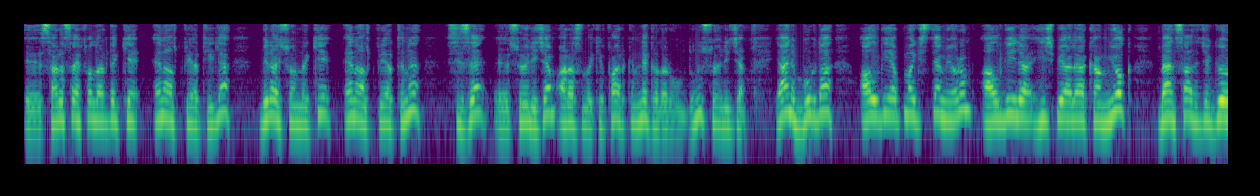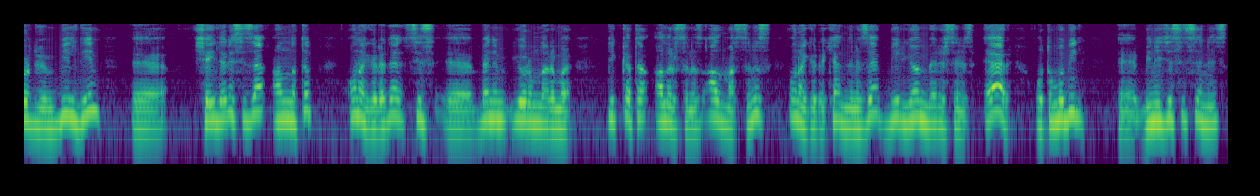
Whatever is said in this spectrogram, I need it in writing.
e, sarı sayfalardaki en alt fiyatıyla bir ay sonraki en alt fiyatını size e, söyleyeceğim. Arasındaki farkın ne kadar olduğunu söyleyeceğim. Yani burada algı yapmak istemiyorum. Algıyla hiçbir alakam yok. Ben sadece gördüğüm, bildiğim e, şeyleri size anlatıp ona göre de siz e, benim yorumlarımı dikkate alırsınız, almazsınız. Ona göre kendinize bir yön verirsiniz. Eğer otomobil binicisisiniz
